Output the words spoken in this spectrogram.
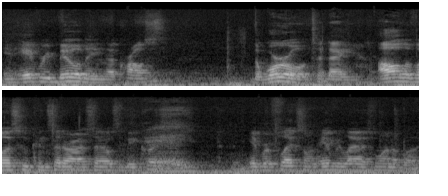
in every building across the world today. All of us who consider ourselves to be Christians. It reflects on every last one of us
